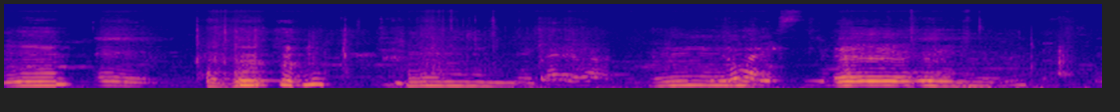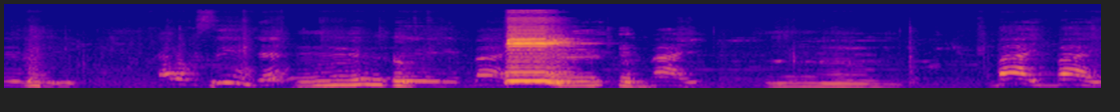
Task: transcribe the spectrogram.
Mm. yo bari kusimba Eh. Eh, eh, kare. Eh, bye bye bye bye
